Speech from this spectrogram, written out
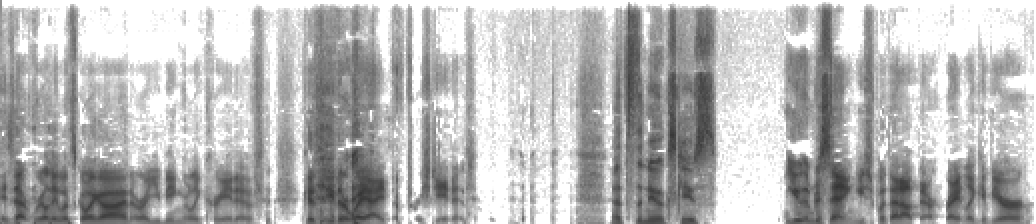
is that really what's going on? Or are you being really creative? Because either way, I appreciate it. That's the new excuse. You, I'm just saying, you should put that out there, right? Like if you're,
